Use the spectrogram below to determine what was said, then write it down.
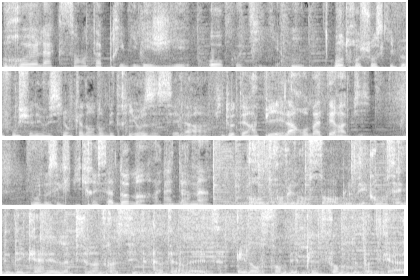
relaxante à privilégier au quotidien. Autre chose qui peut fonctionner aussi en cas d'endométriose, c'est la phytothérapie et l'aromathérapie. Vous nous expliquerez ça demain, Anita. À demain. Retrouvez l'ensemble des conseils de DKL sur notre site internet et l'ensemble des plateformes de podcast.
